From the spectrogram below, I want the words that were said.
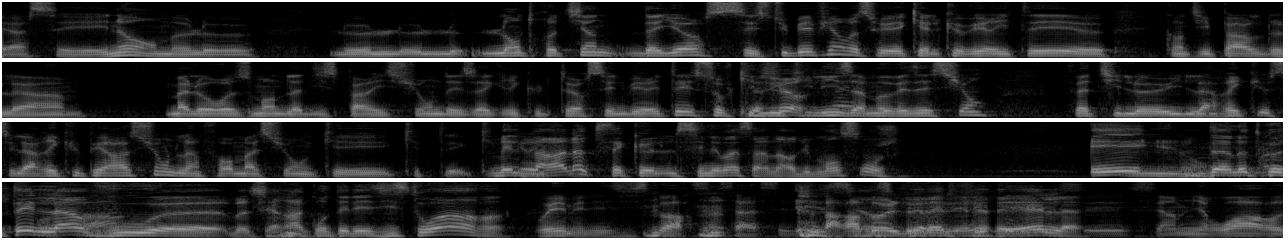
assez énorme. Le, L'entretien, d'ailleurs, c'est stupéfiant parce qu'il y a quelques vérités euh, quand il parle de la, malheureusement de la disparition des agriculteurs, c'est une vérité, sauf qu'il l'utilise à mauvais escient. En fait, il, il c'est la récupération de l'information qui est, qui est, Mais le paradoxe, c'est que le cinéma, c'est un art du mensonge. Et d'un autre côté, là, vous, euh, bah, c'est raconter des histoires. Oui, mais les histoires, c'est ça, c'est des paraboles de la vérité. C'est un miroir,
